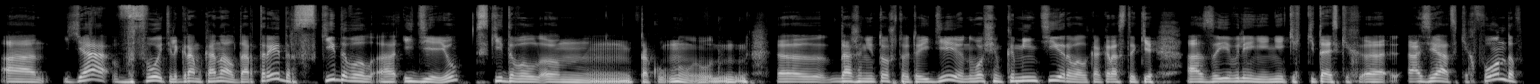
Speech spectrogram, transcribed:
А, я в свой телеграм-канал Dart Traders скидывал а, идею, скидывал эм, такую, ну, э, даже не то, что это идею, ну, в общем, комментировал как раз-таки а, заявление неких китайских, э, азиатских фондов,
